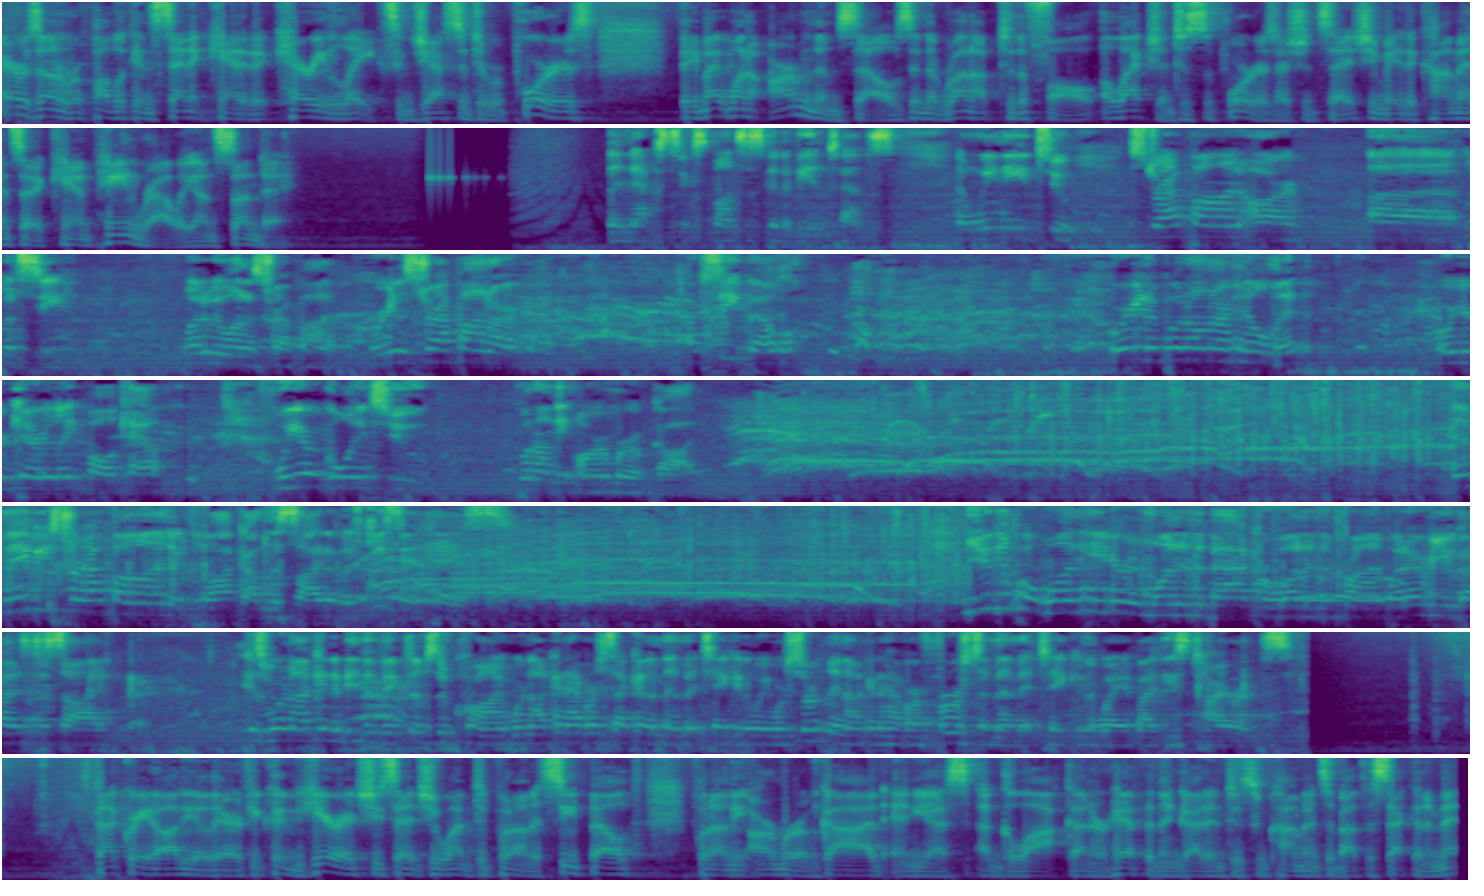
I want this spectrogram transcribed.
Arizona Republican Senate candidate Kari Lake suggested to reporters they might want to arm themselves in the run up to the fall election, to supporters, I should say. She made the comments at a campaign rally on Sunday. The next six months is going to be intense, and we need to strap on our, uh, let's see, what do we want to strap on? We're going to strap on our seatbelt. We're going to put on our helmet or your Kari Lake ball cap. We are going to put on the armor of God. And maybe strap on a Glock on the side of us just in case. You can put one here and one in the back or one in the front, whatever you guys decide. Because we're not going to be the victims of crime. We're not going to have our Second Amendment taken away. We're certainly not going to have our First Amendment taken away by these tyrants. Not great audio there. If you couldn't hear it, she said she wanted to put on a seatbelt, put on the armor of God, and yes, a Glock on her hip, and then got into some comments about the Second Amendment.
